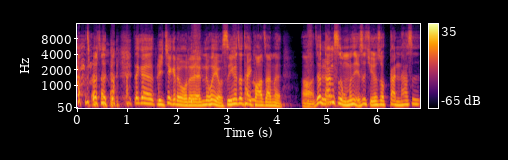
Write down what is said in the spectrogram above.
就是那个 reject 了我的人会有事，因为这太夸张了啊！这当时我们也是觉得说，干他是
